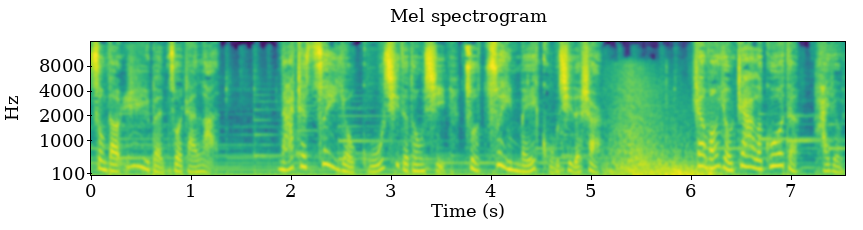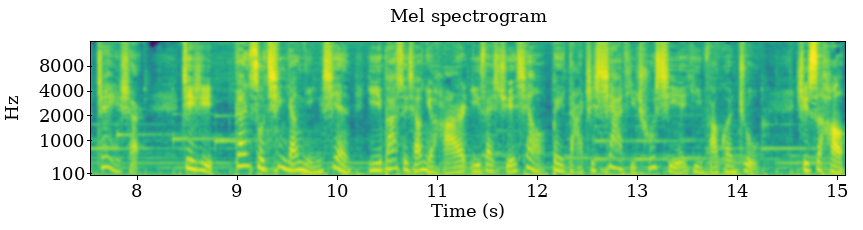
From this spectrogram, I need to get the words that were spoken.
送到日本做展览，拿着最有骨气的东西做最没骨气的事儿，让网友炸了锅的还有这事儿。近日，甘肃庆阳宁县一八岁小女孩儿已在学校被打致下体出血，引发关注。十四号，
